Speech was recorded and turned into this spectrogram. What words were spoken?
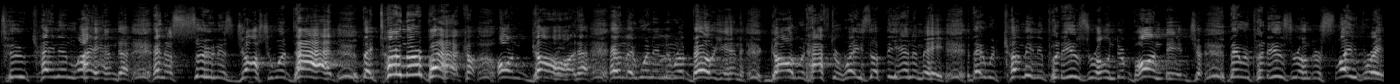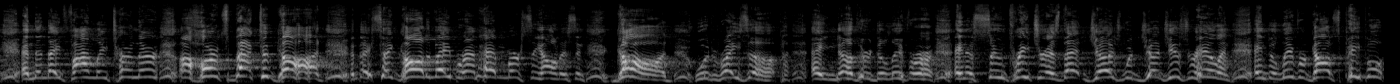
into Canaan land. And as soon as Joshua died, they turned their back on God and they went into rebellion. God would have to raise up the enemy. They would come in and put Israel under bondage. They would put Israel under slavery, and then they'd finally turn their uh, hearts back to God. And they say, God of Abraham, have have mercy on us. And God would raise up another deliverer. And as soon, preacher, as that judge would judge Israel and, and deliver God's people,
